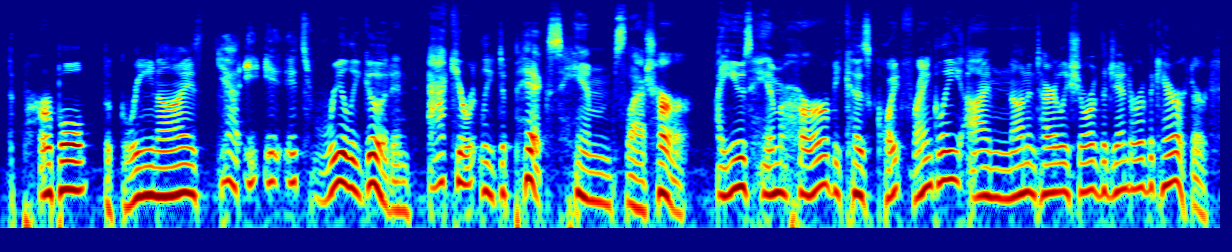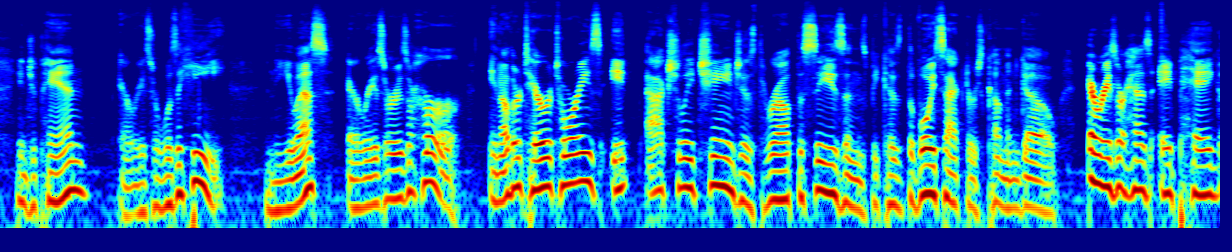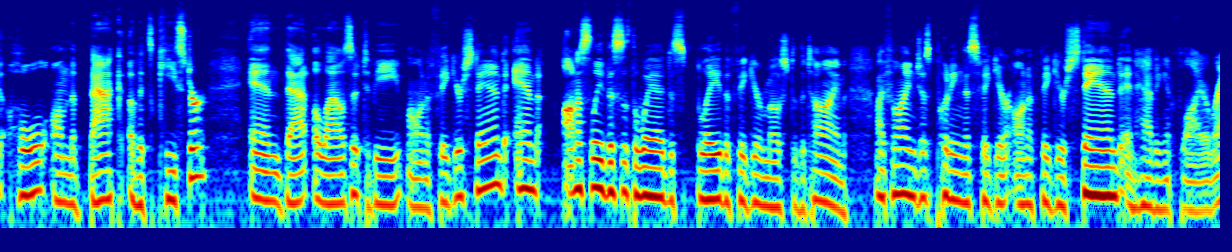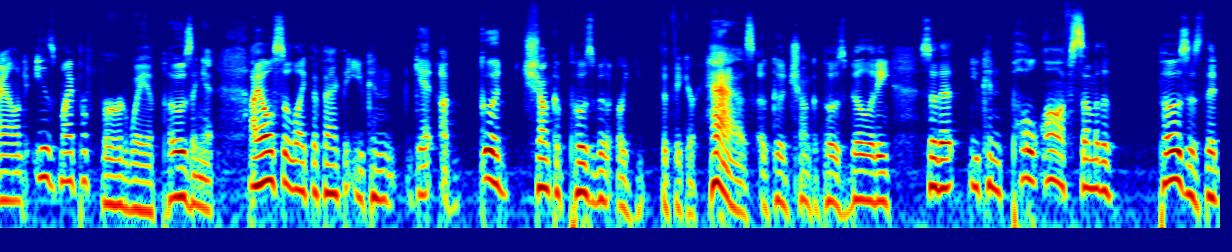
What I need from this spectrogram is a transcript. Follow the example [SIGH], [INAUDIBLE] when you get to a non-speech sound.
the purple, the green eyes, yeah, it, it's really good and accurately depicts him slash her. I use him, her, because quite frankly, I'm not entirely sure of the gender of the character. In Japan, Airazor was a he. In the US, Airazor is a her. In other territories, it actually changes throughout the seasons because the voice actors come and go. Airazor has a peg hole on the back of its keister, and that allows it to be on a figure stand. And honestly, this is the way I display the figure most of the time. I find just putting this figure on a figure stand and having it fly around is my preferred way of posing it. I also like the fact that you can get a good chunk of posability, or you, the figure has a good chunk of posability, so that you can pull off some of the poses that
